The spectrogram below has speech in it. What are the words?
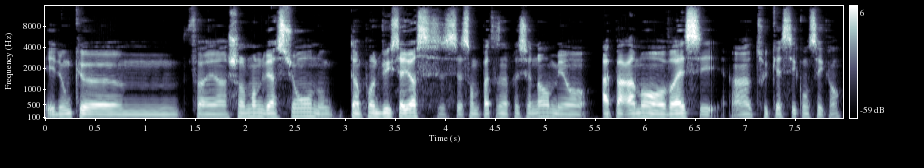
Et donc, un changement de version. Donc, d'un point de vue extérieur, ça, ça, semble pas très impressionnant, mais apparemment, en vrai, c'est un truc assez conséquent.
